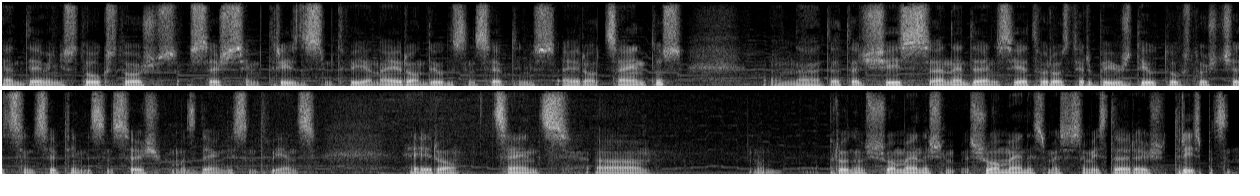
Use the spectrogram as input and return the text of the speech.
9631 eiro un 27 eiro centus. Un tātad šīs nedēļas ietvaros ir bijuši 2476,91 eiro cents. Uh, nu, protams, šomēnes, šomēnes mēs esam iztērējuši 13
